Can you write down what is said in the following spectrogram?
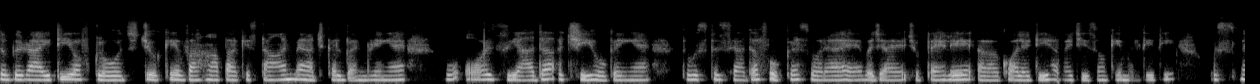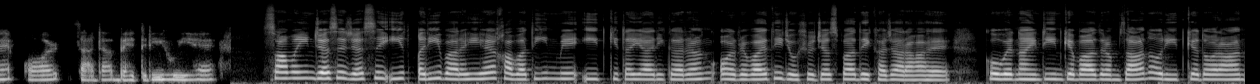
the variety of clothes جو کہ وہاں پاکستان میں آج کل بن رہی ہیں وہ اور زیادہ اچھی ہو گئی ہیں۔ تو اس پہ زیادہ فوکس ہو رہا ہے بجائے جو پہلے کوالٹی ہمیں چیزوں کی ملتی تھی اس میں اور زیادہ بہتری ہوئی ہے۔ سامعین، جیسے جیسے عید قریب آ رہی ہے، خواتین میں عید کی تیاری کا رنگ اور روایتی جوش و جذبہ دیکھا جا رہا ہے۔ کووڈ نائنٹین کے بعد رمضان اور عید کے دوران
